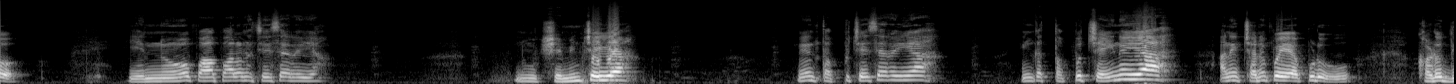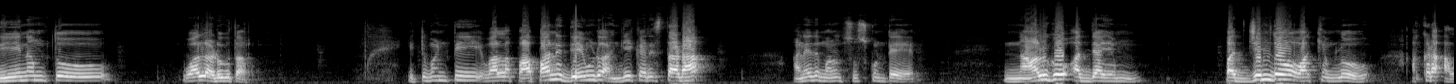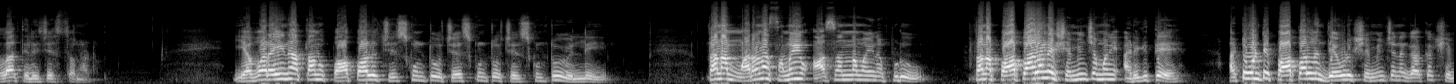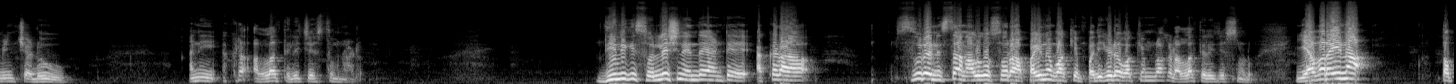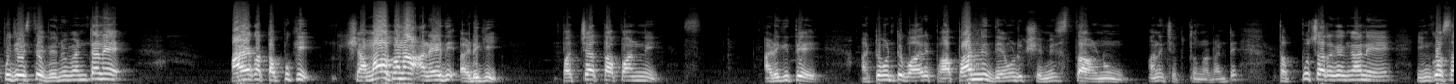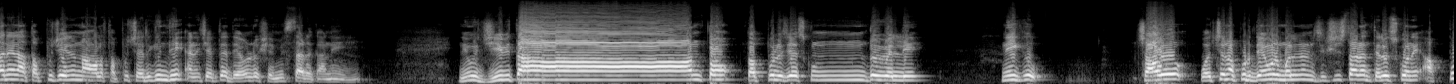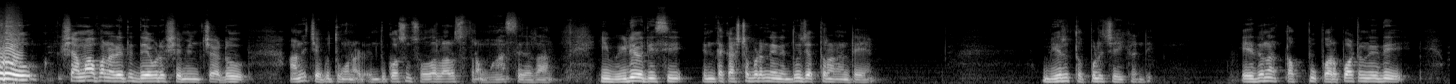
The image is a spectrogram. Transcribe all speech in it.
ఎన్నో పాపాలను చేశానయ్యా. నువ్వు క్షమించయ్యా. నేను తప్పు చేశానయ్యా. ఇంకా తప్పు చేయనయ్యా అని చనిపోయేప్పుడు కడు దీనంతో వాళ్ళు అడుగుతారు. ఇటువంటి వాళ్ళ పాపాన్ని దేవుడు అంగీకరిస్తాడా అనేది మనం చూసుకుంటే నాలుగో అధ్యాయం పద్దెనిమిదవ వాక్యంలో అక్కడ అల్లా తెలియజేస్తున్నాడు. ఎవరైనా తను పాపాలు చేసుకుంటూ చేసుకుంటూ చేసుకుంటూ వెళ్ళి తన మరణ సమయం ఆసన్నమైనప్పుడు తన పాపాలను క్షమించమని అడిగితే అటువంటి పాపాలను దేవుడు క్షమించనగాక క్షమించడు అని అక్కడ అల్లా తెలియచేస్తున్నాడు దీనికి సొల్యూషన్ ఏంది అంటే అక్కడ సూర్యనిస్తా నాలుగో సూర పైన వాక్యం పదిహేడో వాక్యంలో అక్కడ అల్లా తెలియజేస్తున్నాడు. ఎవరైనా తప్పు చేస్తే వెను వెంటనే ఆ యొక్క తప్పుకి క్షమాపణ అనేది అడిగి పశ్చాత్తాపాన్ని అడిగితే అటువంటి వారి పాపాన్ని దేవుడు క్షమిస్తాను అని చెప్తున్నాడు. అంటే తప్పు జరగంగానే ఇంకోసారి నా తప్పు చేయను నా వల్ల తప్పు జరిగింది అని చెప్తే దేవుడు క్షమిస్తాడు కానీ నువ్వు జీవితాంతం తప్పులు చేసుకుంటూ వెళ్ళి నీకు చావు వచ్చినప్పుడు దేవుడు మళ్ళీ నన్ను శిక్షిస్తాడని తెలుసుకొని అప్పుడు క్షమాపణ అడిగితే దేవుడు క్షమించాడు. అని చెబుతూ ఉన్నాడు. ఎందుకోసం సోదరులారు మా శ్రీరామ్ ఈ వీడియో తీసి ఇంత కష్టపడి నేను ఎందుకు చెప్తున్నానంటే మీరు తప్పులు చేయకండి. ఏదైనా తప్పు పొరపాటు అనేది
